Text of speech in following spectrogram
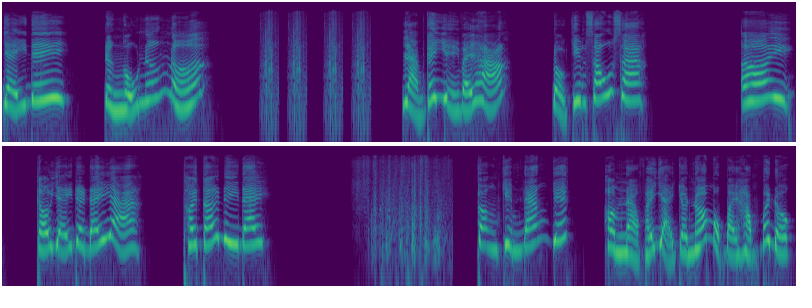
Dậy đi Đừng ngủ nướng nữa. Làm cái gì vậy hả? Đồ chim xấu xa. Ơi! Cậu dậy rồi đấy à. Thôi tới đi đây. Con chim đáng ghét, Hôm nào phải dạy cho nó một bài học mới được.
